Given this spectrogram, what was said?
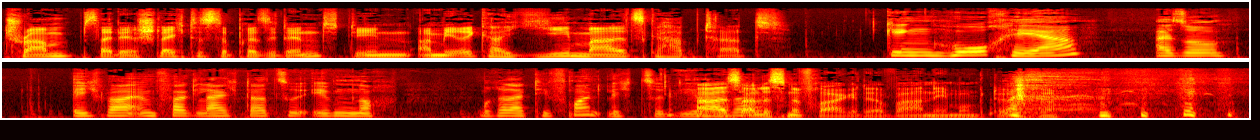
Trump sei der schlechteste Präsident, den Amerika jemals gehabt hat. Ging hoch her, also ich war im Vergleich dazu eben noch relativ freundlich zu dir. ah, ist alles eine Frage der Wahrnehmung. Dörfer.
